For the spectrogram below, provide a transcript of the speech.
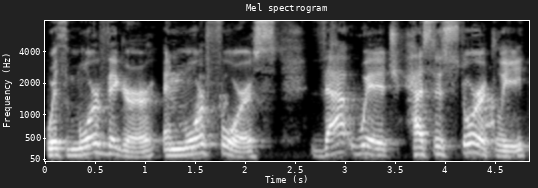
with more vigor and more force that which has historically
